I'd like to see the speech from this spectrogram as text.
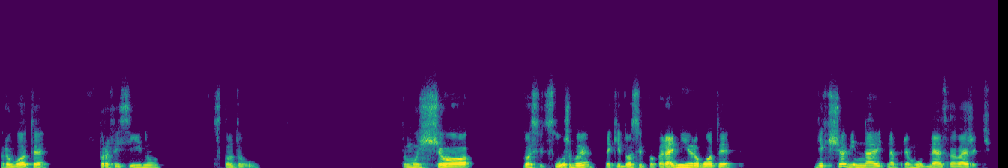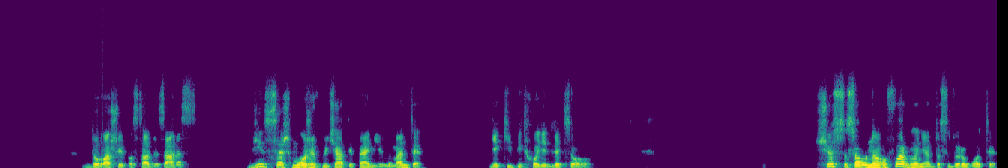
роботи в професійну складову. Тому що досвід служби, як і досвід попередньої роботи, якщо він навіть напряму не залежить до вашої посади зараз, він все ж може включати певні елементи, які підходять для цього. Що стосовно оформлення досвіду роботи,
